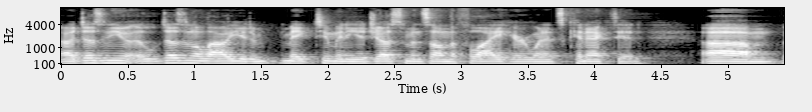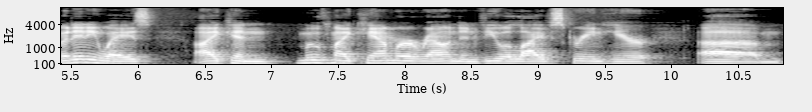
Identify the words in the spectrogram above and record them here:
uh, it doesn't, it doesn't allow you to make too many adjustments on the fly here when it's connected. Um, but anyways, I can move my camera around and view a live screen here um,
